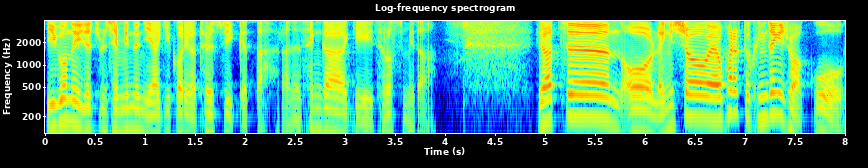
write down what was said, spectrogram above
이거는 이제 좀 재밌는 이야기거리가 될 수 있겠다라는 생각이 들었습니다. 여하튼 어, 랭셔의 활약도 굉장히 좋았고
